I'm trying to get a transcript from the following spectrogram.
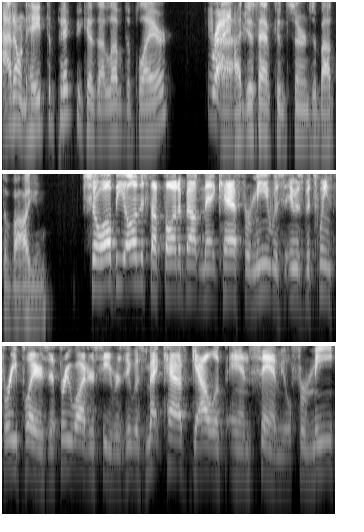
I don't hate the pick because I love the player. Right. Uh, I just have concerns about the volume. So I'll be honest. I thought about Metcalf. For me, it was it was between three players, the three wide receivers. It was Metcalf, Gallup, and Samuel. For me,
